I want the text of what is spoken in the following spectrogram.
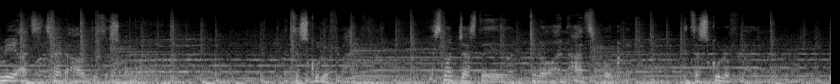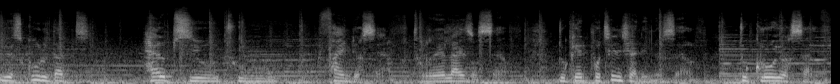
me, Arts Inside Out is a school. It's a school of life. It's not just a, you know, an arts program. It's a school of life. It's a school that helps you to find yourself, to realize yourself, to get potential in yourself, to grow yourself,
